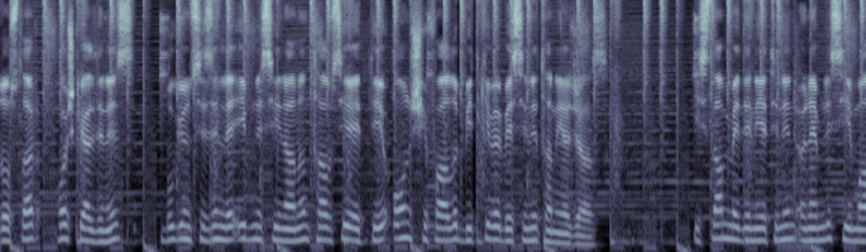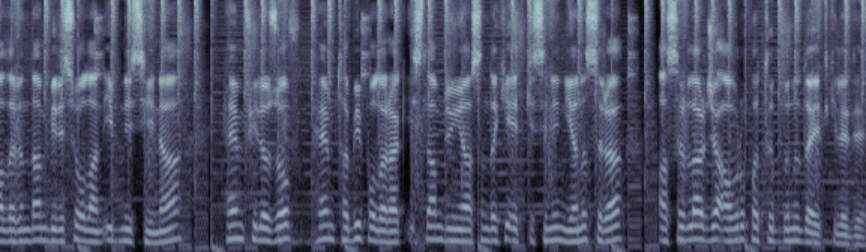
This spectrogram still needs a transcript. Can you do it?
dostlar, hoş geldiniz. Bugün sizinle İbn Sina'nın tavsiye ettiği 10 şifalı bitki ve besini tanıyacağız. İslam medeniyetinin önemli simalarından birisi olan İbn Sina, hem filozof hem tabip olarak İslam dünyasındaki etkisinin yanı sıra asırlarca Avrupa tıbbını da etkiledi.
